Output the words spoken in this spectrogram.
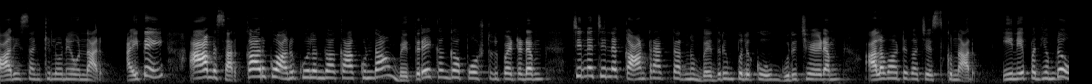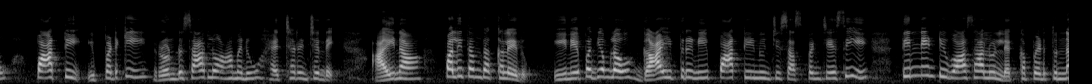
భారీ సంఖ్యలోనే ఉన్నారు. అయితే ఆమె సర్కారుకు అనుకూలంగా కాకుండా వ్యతిరేకంగా పోస్టులు పెట్టడం చిన్న చిన్న కాంట్రాక్టర్ను బెదిరింపులకు గురి చేయడం అలవాటుగా చేసుకున్నారు. ఈ నేపథ్యంలో పార్టీ ఇప్పటికీ రెండుసార్లు ఆమెను హెచ్చరించింది. అయినా ఫలితం దక్కలేదు. ఈ నేపథ్యంలో గాయత్రిని పార్టీ నుంచి సస్పెండ్ చేసి తిన్నింటి వాసాలు లెక్క పెడుతున్న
